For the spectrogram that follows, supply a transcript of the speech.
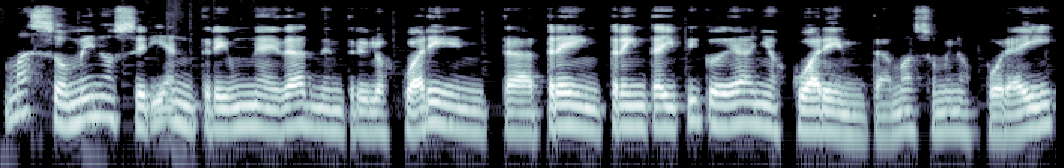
más o menos sería entre una edad de entre los 40, 30, 30 y pico de años, 40, más o menos por ahí,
